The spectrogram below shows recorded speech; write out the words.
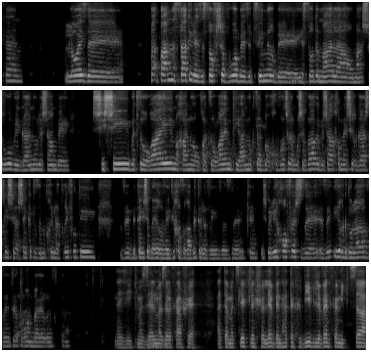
כן. לא איזה... פעם נסעתי לאיזה סוף שבוע באיזה צימר ביסוד המעלה או משהו, והגענו לשם בשישי בצהריים, אכלנו ארוחת צהריים, טיילנו קצת ברחובות של המושבה, ובשעה חמש הרגשתי שהשקט הזה מתחיל להטריף אותי, ובתשע בערב הייתי חזרה בתל אביב. אז כן, בשבילי חופש זה איזה עיר גדולה ותיאטרון בערב. איזה התמזל מזלך שאתה מצליח לשלב בין התחביב לבין המקצוע.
